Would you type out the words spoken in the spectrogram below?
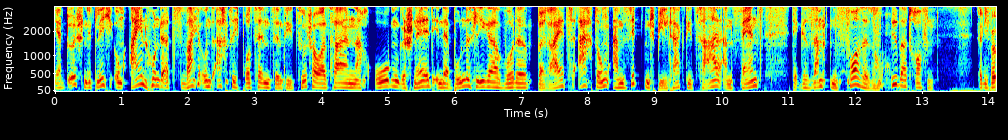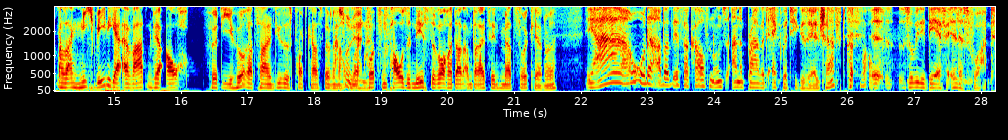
Ja, durchschnittlich um 182 Prozent sind die Zuschauerzahlen nach oben geschnellt. In der Bundesliga wurde bereits, Achtung, am siebten Spieltag die Zahl an Fans der gesamten Vorsaison übertroffen. Und ich würde mal sagen, nicht weniger erwarten wir auch für die Hörerzahlen dieses Podcasts, wenn wir Ach nach so, unserer ja, kurzen Pause nächste Woche dann am 13. März zurückkehren, oder? Ja, oder aber wir verkaufen uns an eine Private Equity Gesellschaft, äh, so wie die DFL das vorhat.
